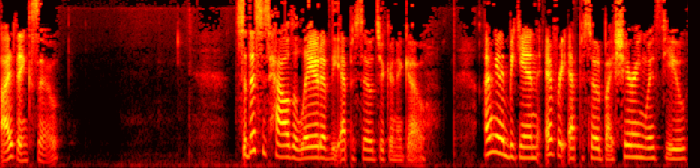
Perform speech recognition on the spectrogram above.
I think so. So, this is how the layout of the episodes are going to go. I'm going to begin every episode by sharing with you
